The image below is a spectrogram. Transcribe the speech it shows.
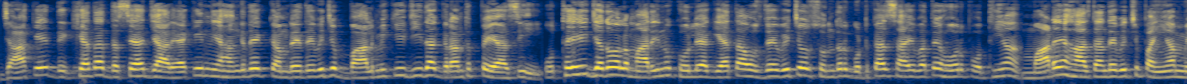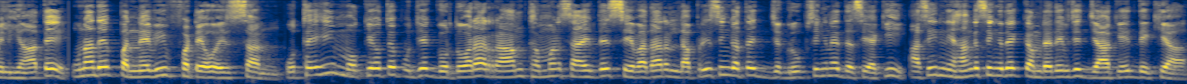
ਜਾ ਕੇ ਦੇਖਿਆ ਤਾਂ ਦੱਸਿਆ ਜਾ ਰਿਹਾ ਕਿ ਨਿਹੰਗ ਦੇ ਕਮਰੇ ਦੇ ਵਿੱਚ ਬਾਲਮੀਕੀ ਜੀ ਦਾ ਗ੍ਰੰਥ ਪਿਆ ਸੀ। ਉੱਥੇ ਹੀ ਜਦੋਂ ਅਲਮਾਰੀ ਨੂੰ ਖੋਲਿਆ ਗਿਆ ਤਾਂ ਉਸ ਦੇ ਵਿੱਚ ਉਹ ਸੁੰਦਰ ਗੁਟਕਾ ਸਾਹਿਬ ਅਤੇ ਹੋਰ ਪੋਥੀਆਂ ਮਾੜੇ ਹਾਲਤਾਂ ਦੇ ਵਿੱਚ ਪਈਆਂ ਮਿਲੀਆਂ ਅਤੇ ਉਹਨਾਂ ਦੇ ਪੰਨੇ ਵੀ ਫਟੇ ਹੋਏ ਸਨ। ਉੱਥੇ ਹੀ ਮੌਕੇ ਉੱਤੇ ਪੁੱਜੇ ਗੁਰਦੁਆਰਾ ਰਾਮ ਥੰਮਣ ਸਾਹਿਬ ਦੇ ਸੇਵਾਦਾਰ ਲਪਰੀ ਸਿੰਘ ਅਤੇ ਜਗਰੂਪ ਸਿੰਘ ਨੇ ਦੱਸਿਆ ਕਿ ਅਸੀਂ ਨਿਹੰਗ ਸਿੰਘ ਦੇ ਕਮਰੇ ਦੇ ਵਿੱਚ ਜਾ ਕੇ ਦੇਖਿਆ।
